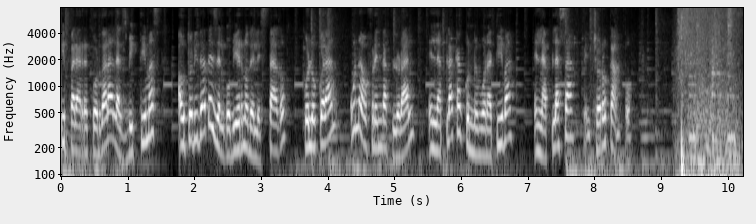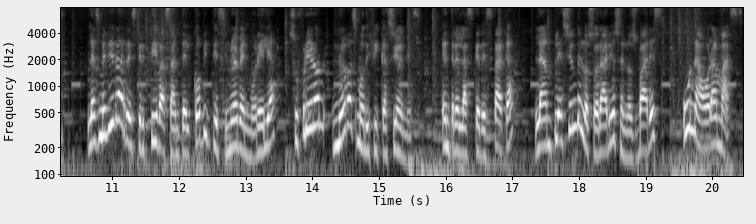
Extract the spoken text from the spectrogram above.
Y para recordar a las víctimas, autoridades del gobierno del estado colocarán una ofrenda floral en la placa conmemorativa en la Plaza El Choro Campo. Las medidas restrictivas ante el COVID-19 en Morelia sufrieron nuevas modificaciones, entre las que destaca la ampliación de los horarios en los bares una hora más,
